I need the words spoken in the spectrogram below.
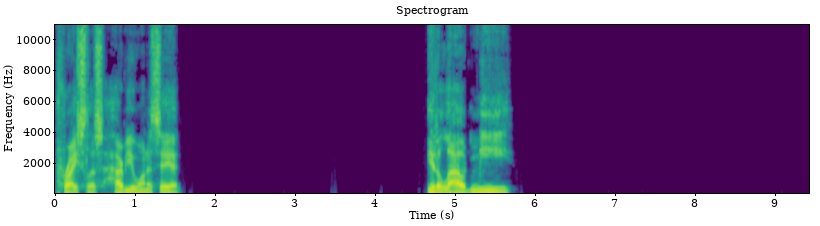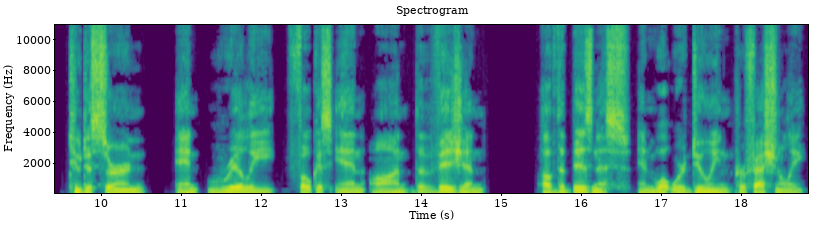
priceless, however you want to say it. It allowed me to discern and really focus in on the vision of the business and what we're doing professionally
